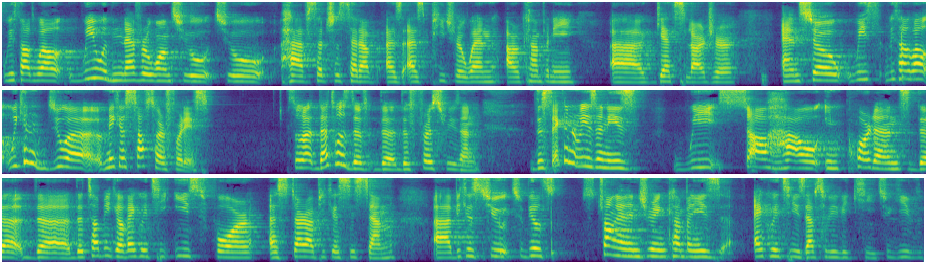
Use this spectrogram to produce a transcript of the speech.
we, thought, well, we would never want to, to have such a setup as, as Peter when our company uh, gets larger. And so we, we thought, well, we can do a, make a software for this. So that, that was the, the, the first reason. The second reason is we saw how important the, the, the topic of equity is for a startup ecosystem. Uh, because to, to build strong and enduring companies, equity is absolutely key. To give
